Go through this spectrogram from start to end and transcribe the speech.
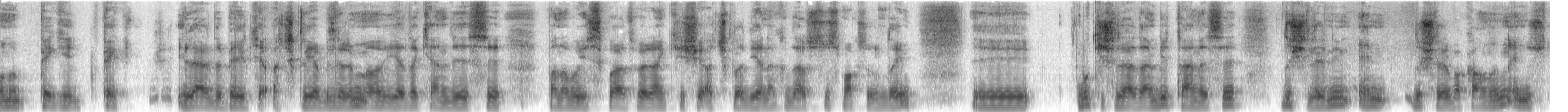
onu peki pek ileride belki açıklayabilirim ya da kendisi bana bu istihbaratı veren kişi açıkla diyene kadar susmak zorundayım. E, bu kişilerden bir tanesi Dışişleri'nin en Dışişleri Bakanlığı'nın en üst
